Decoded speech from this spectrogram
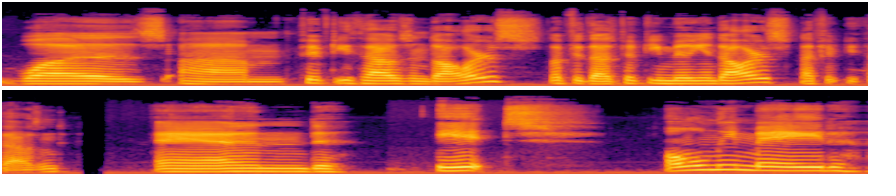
was um, fifty thousand dollars, not fifty thousand, fifty million dollars, not fifty thousand, and it only made,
